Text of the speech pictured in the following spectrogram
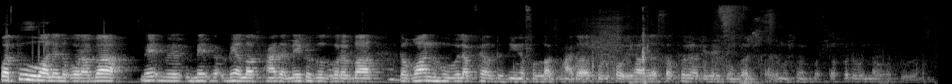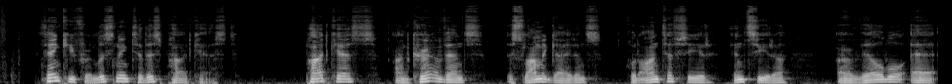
فَتُوبَى لِلْغُرَبَاء may, may, may Allah subhanahu wa ta'ala make us those ghuraba, the one who will uphold the deen of Allah subhanahu wa ta'ala. Thank you for listening to this podcast. Podcasts on current events, Islamic guidance, Quran tafsir, and seerah are available at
